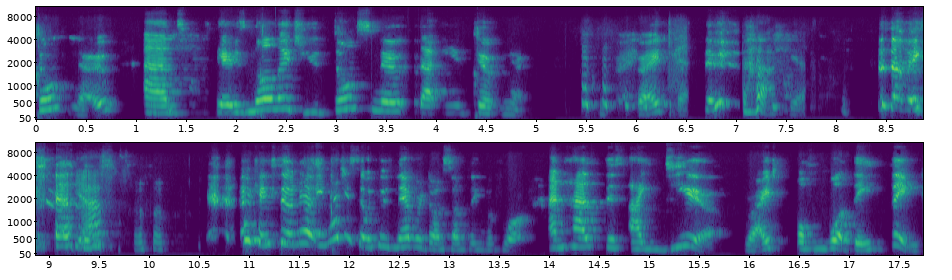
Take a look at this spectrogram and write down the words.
don't know, and there is knowledge you don't know that you don't know. right? yeah. Does that make sense? Yes. okay, so now imagine someone who's never done something before and has this idea, right, of what they think.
